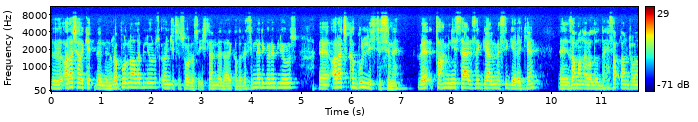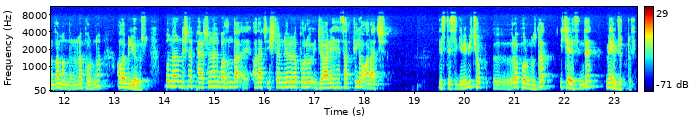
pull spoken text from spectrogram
e, araç hareketlerinin raporunu alabiliyoruz. Öncesi sonrası işlemlerle alakalı resimleri görebiliyoruz. E, araç kabul listesini ve tahmini servise gelmesi gereken e, zaman aralığında hesaplanmış olan zamanların raporunu alabiliyoruz. Bunların dışında personel bazında araç işlemleri raporu, cari hesap filo araç listesi gibi birçok raporumuz da içerisinde mevcuttur.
